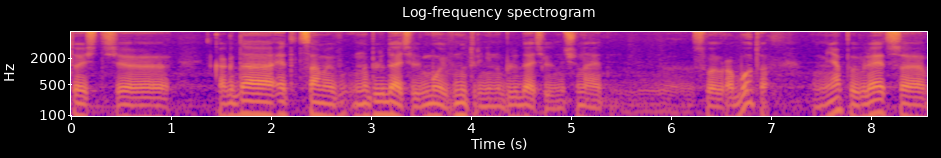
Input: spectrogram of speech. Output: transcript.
То есть, э, когда этот самый наблюдатель, мой внутренний наблюдатель, начинает э, свою работу, у меня появляется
